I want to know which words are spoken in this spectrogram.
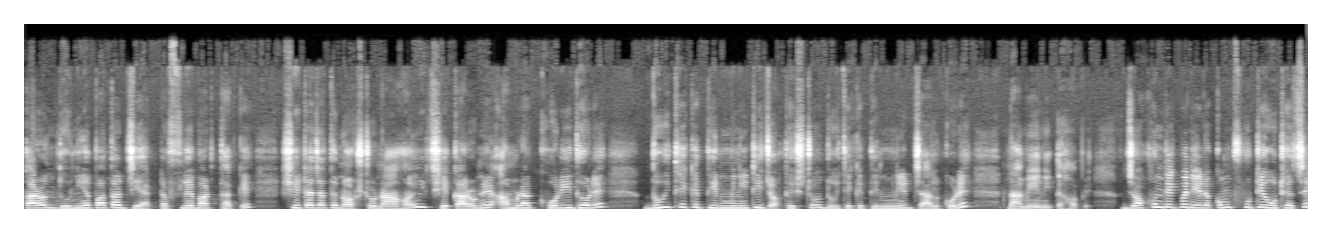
কারণ ধনিয়া পাতার যে একটা ফ্লেভার থাকে, সেটা যাতে নষ্ট না হয়, সে কারণে আমরা ঘড়ি ধরে দুই থেকে তিন মিনিটই যথেষ্ট, দুই থেকে তিন মিনিট জাল করে নামিয়ে নিতে হবে। যখন দেখবেন এরকম ফুটে উঠেছে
